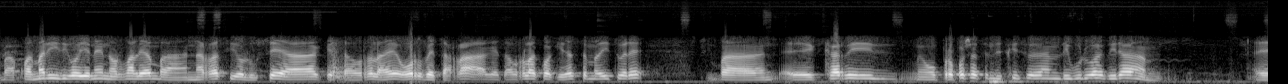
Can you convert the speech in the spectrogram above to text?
ba, Juan Mari irigoienen normalean ba, narrazio luzeak, eta horrela, e, horbetarrak, eta horrelakoak idazten baditu ere, ba, e, karri, no, proposatzen dizkizuetan liburuak dira, e,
